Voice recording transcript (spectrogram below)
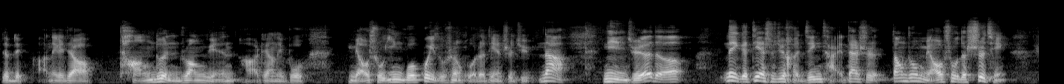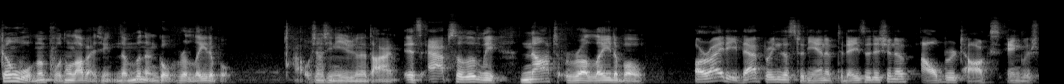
对不对啊？那个叫《唐顿庄园》啊，这样的一部描述英国贵族生活的电视剧。那你觉得那个电视剧很精彩，但是当中描述的事情跟我们普通老百姓能不能够 relatable？啊，我相信你已经的答案。It's absolutely not relatable. Alrighty, that brings us to the end of today's edition of Albert Talks English.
